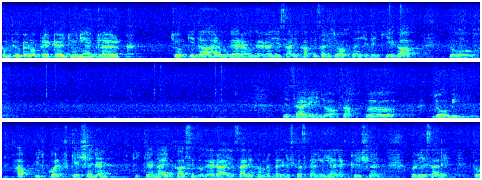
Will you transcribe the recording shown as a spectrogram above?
कंप्यूटर ऑपरेटर जूनियर क्लर्क चौकीदार वगैरह वगैरह, ये सारी काफ़ी सारी जॉब्स हैं, ये देखिएगा आप तो ये सारी जॉब्स आप जो भी आपकी क्वालिफ़िकेशन है ठीक है नाइब कासिद वगैरह, ये सारी तो हमने पहले डिस्कस कर ली है इलेक्ट्रीशियन और ये सारी। तो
